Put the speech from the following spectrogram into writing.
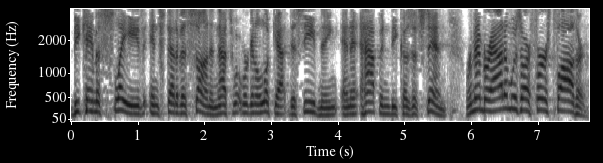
became a slave instead of a son. And that's what we're going to look at this evening. And it happened because of sin. Remember, Adam was our first father.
